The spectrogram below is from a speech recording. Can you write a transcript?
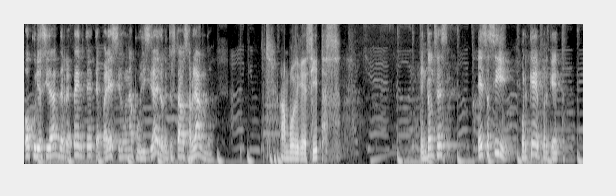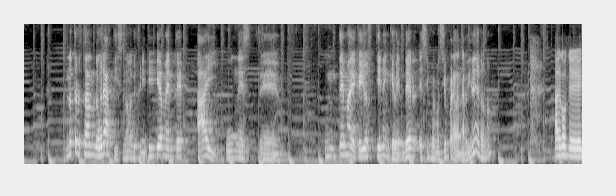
o oh, curiosidad, de repente te aparece una publicidad de lo que tú estabas hablando. Hamburguesitas. Entonces, es así. ¿Por qué? Porque no te lo está dando gratis, ¿no? Definitivamente hay un, este, un tema de que ellos tienen que vender esa información para ganar dinero, ¿no? Algo que,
